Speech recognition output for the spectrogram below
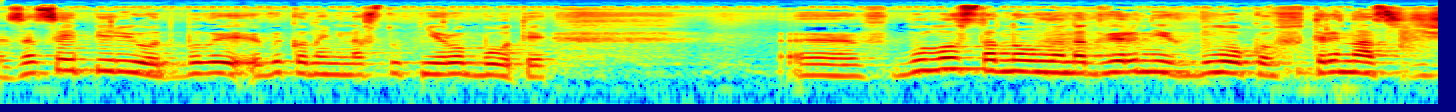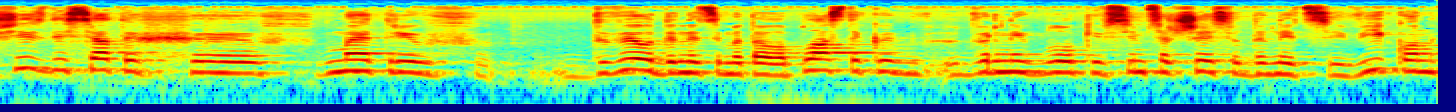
За цей період були виконані наступні роботи. Е, Було встановлено двірних блоків 13,6 е, метрів, 2 одиниці металопластикових дверних блоків, 76 одиниць вікон,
